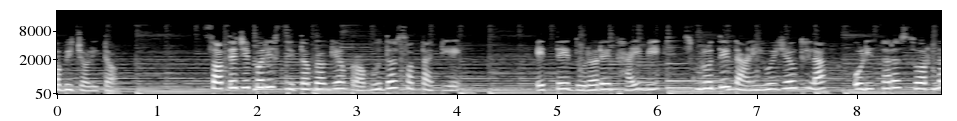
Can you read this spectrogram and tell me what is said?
ଅବିଚଳିତ। ସତେ ଯେପରି ସ୍ଥିତପ୍ରଜ୍ଞ ପ୍ରବୁଦ୍ଧ ସତ୍ତାଟିଏ ଏତେ ଦୂରରେ ଥାଇ ବି ସ୍ମୃତି ଟାଣି ହୋଇଯାଉଥିଲା ଓଡ଼ିଶାର ସ୍ୱର୍ଣ୍ଣ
